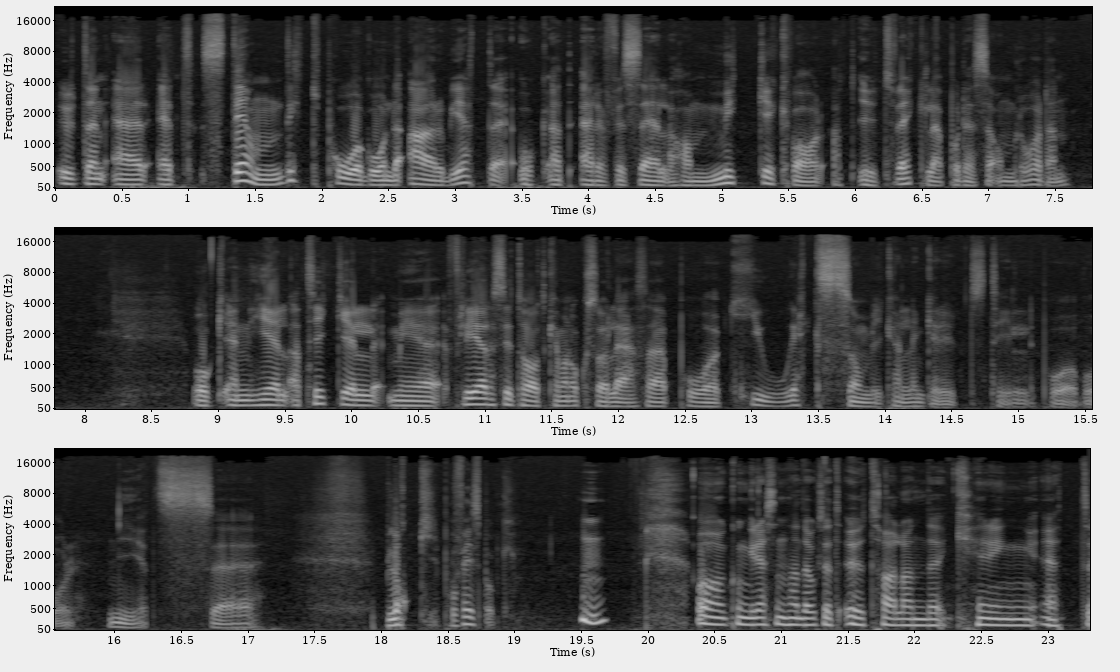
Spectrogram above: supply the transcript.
utan är ett ständigt pågående arbete och att RFSL har mycket kvar att utveckla på dessa områden. Och en hel artikel med fler citat kan man också läsa på QX som vi kan länka ut till på vår nyhetsblock på Facebook. Mm. Och kongressen hade också ett uttalande kring ett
